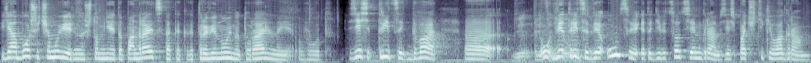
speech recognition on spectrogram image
Я больше чем уверена, что мне это понравится, так как это травяной, натуральный. Вот. Здесь 32, э, 32, 32 унции, это 907 грамм. Здесь почти килограмм.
